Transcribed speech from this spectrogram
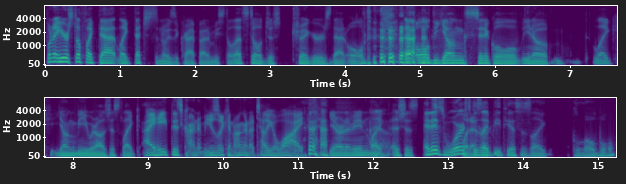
When I hear stuff like that, like that just annoys the crap out of me. Still, that still just triggers that old, that old young cynical, you know, like young me, where I was just like, I hate this kind of music, and I'm gonna tell you why. You know what I mean? Like know. it's just And it's worse because like BTS is like global,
